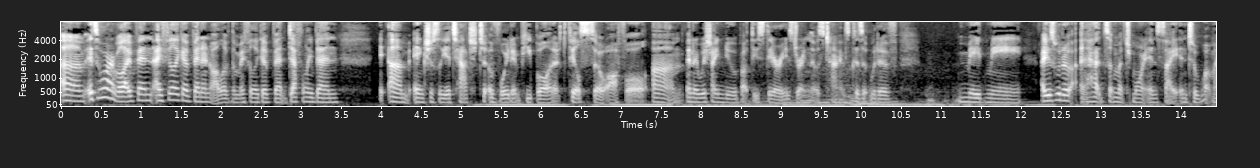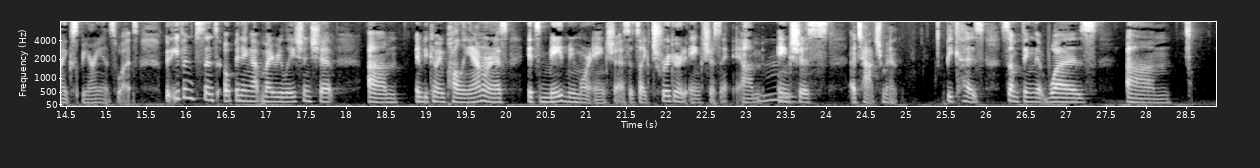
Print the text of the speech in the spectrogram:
um, it's horrible. I've been, I feel like I've been in all of them. I feel like I've been definitely been um, anxiously attached to avoidant people, and it feels so awful. Um, and I wish I knew about these theories during those times because it would have made me I just would have had so much more insight into what my experience was. But even since opening up my relationship um, and becoming polyamorous, it's made me more anxious. It's like triggered anxious, um, anxious attachment because something that was um,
